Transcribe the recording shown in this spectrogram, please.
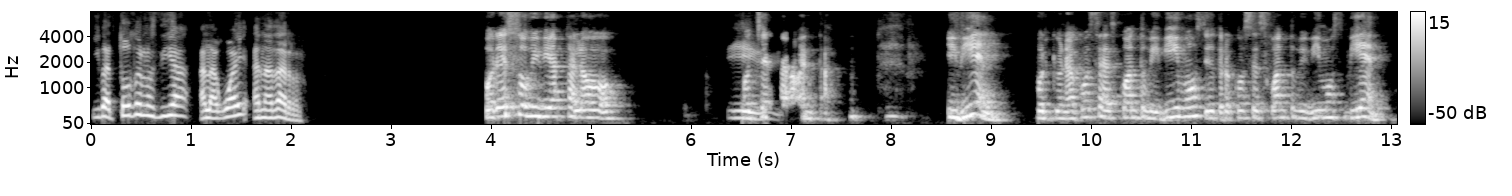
iba todos los días a la Guay a nadar. Por eso vivía hasta los 80, 90. Y bien, porque una cosa es cuánto vivimos y otra cosa es cuánto vivimos bien.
